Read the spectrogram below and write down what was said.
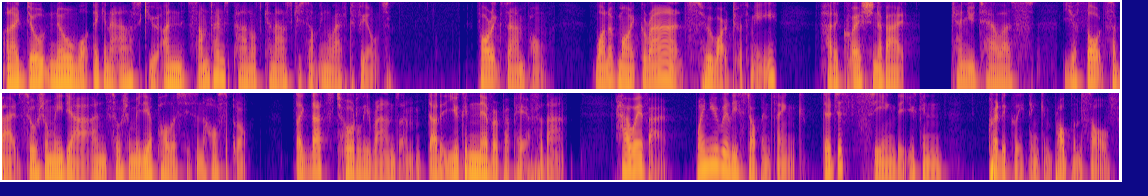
and I don't know what they're going to ask you. And sometimes panels can ask you something left field. For example, one of my grads who worked with me had a question about can you tell us your thoughts about social media and social media policies in hospital? Like that's totally random. That you can never prepare for that. However, when you really stop and think, they're just seeing that you can critically think and problem solve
